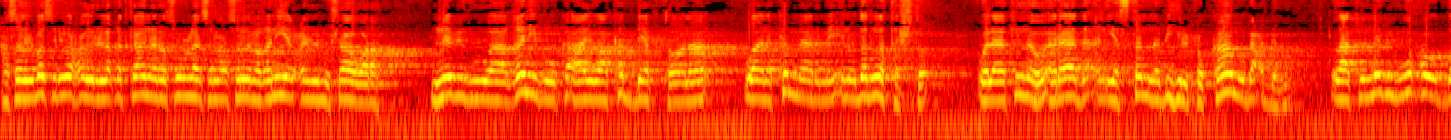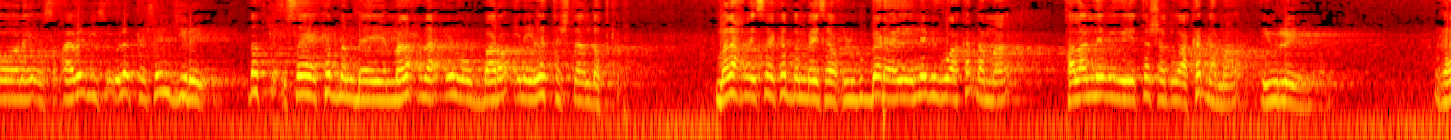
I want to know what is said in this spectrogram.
xasanulbasri waxau yidhi laqad kaana rasuulu llahi sal slam haniyan can ilmushaawara nebigu waa hani buu ka ahay waa ka deeqtoonaa waana ka maarmay inuu dad la tashto. Walaakinahu araada an yastanna bihi اlxukaamu bacdahu. Laakiin nebigu wuxuu doonay oo saxaabadiisa ula tashan jiray dadka isaga ka dambeeya madaxda inuu baro inay la tashtaan dadka madaxda isaga ka dambaysa wax lagu baraayey nebigu waa ka dhammaa tala nebigu iyo tashad waa ka dhammaa ayuu leeyahay. Marka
